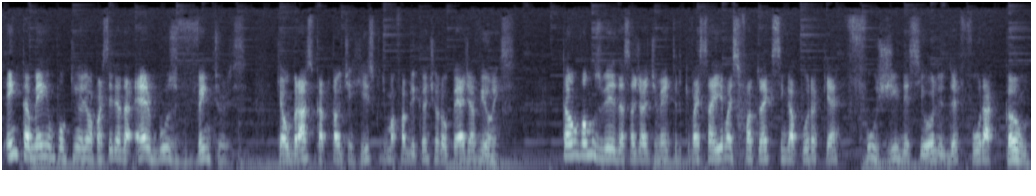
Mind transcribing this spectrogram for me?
Tem também um pouquinho ali uma parceria da Airbus Ventures, que é o braço capital de risco de uma fabricante europeia de aviões. Então vamos ver dessa joint venture que vai sair, mas o fato é que Singapura quer fugir desse olho de furacão.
